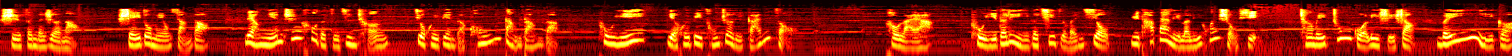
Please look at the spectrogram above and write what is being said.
十分的热闹，谁都没有想到，两年之后的紫禁城就会变得空荡荡的，溥仪也会被从这里赶走。后来啊，溥仪的另一个妻子文秀与他办理了离婚手续，成为中国历史上唯一一个。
